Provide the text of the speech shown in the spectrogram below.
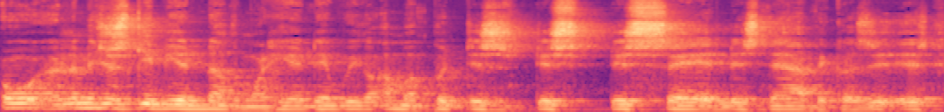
Oh, let me just give you another one here. Then we, go, I'm gonna put this this this sad list down because it is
